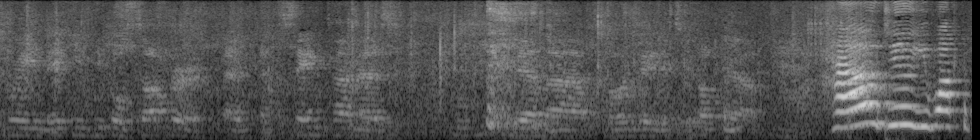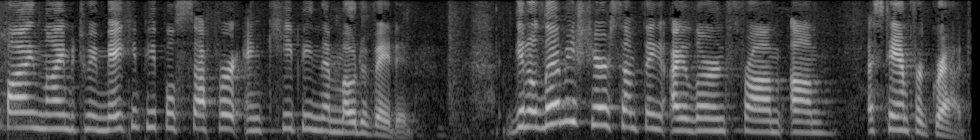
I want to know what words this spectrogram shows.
between making people suffer at, at the same time as keeping them uh, motivated to help them out? How do you walk the fine line between making people suffer and keeping them motivated? You know, let me share something I learned from um, a Stanford grad.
